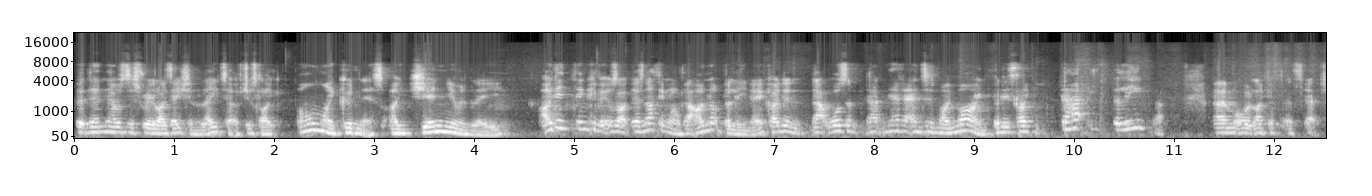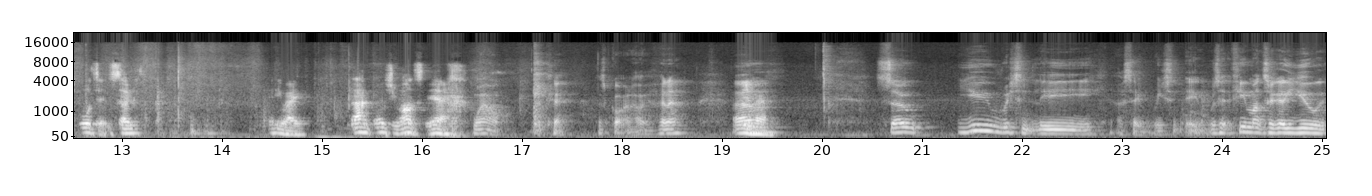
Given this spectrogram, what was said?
But then there was this realization later of just like, oh my goodness, I genuinely I didn't think of it as like there's nothing wrong with that. I'm not bulimic. I didn't that wasn't that never entered my mind. But it's like that is bulimia. Um or like a, a step towards it. So anyway, that was your answer, yeah. Wow. Okay. That's quite an eye Um, yeah. so you recently, I say recently, was it a few months ago? You were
